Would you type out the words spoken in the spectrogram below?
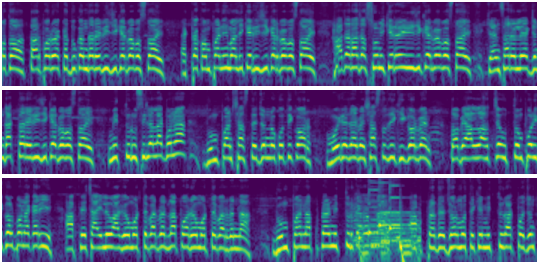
মতো তারপরেও একটা দোকানদারের রিজিকের ব্যবস্থা হয়, একটা কোম্পানির মালিকের রিজিকের ব্যবস্থা হয়, হাজার হাজার শ্রমিকের রিজিকের ব্যবস্থা হয়, ক্যান্সার হলে একজন ডাক্তারের রিজিকের ব্যবস্থা হয়, মৃত্যুর উচিলে লাগবে না, ধূমপান স্বাস্থ্যের জন্য ক্ষতিকর, মরে যাবেন, স্বাস্থ্য দিয়ে কী করবেন? তবে আল্লাহ হচ্ছে উত্তম পরিকল্পনাকারী, আপনি চাইলেও আগেও মরতে পারবেন না, পরেও মরতে পারবেন না। ধূমপান আপনার মৃত্যুর কারণ না, আপনাদের জন্ম থেকে মৃত্যুর আগ পর্যন্ত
